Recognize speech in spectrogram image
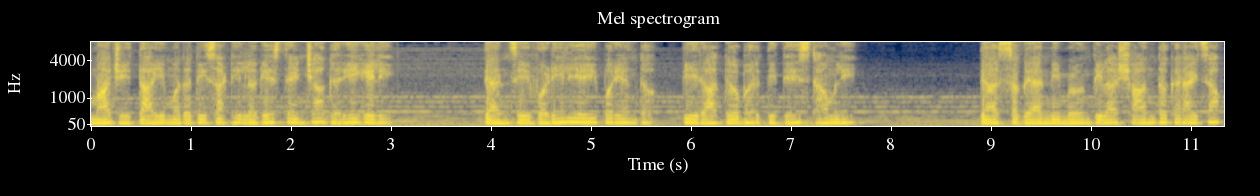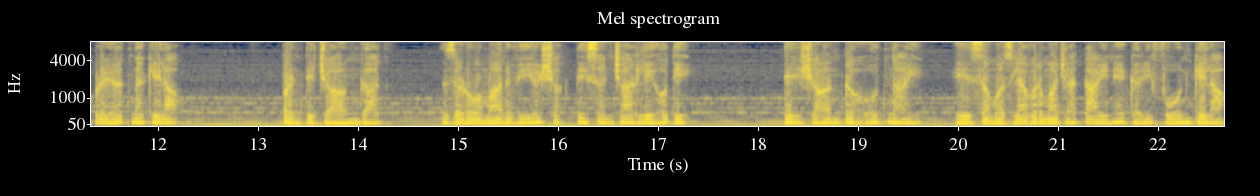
माझी ताई मदतीसाठी लगेच त्यांच्या घरी गेली. त्यांचे वडील येईपर्यंत ती रात्रभर तिथेच थांबली. त्या सगळ्यांनी मिळून तिला शांत करायचा प्रयत्न केला. पण तिच्या अंगात जणू अमानवीय शक्ती संचारली होती. ती शांत होत नाही हे समजल्यावर माझ्या ताईने घरी फोन केला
